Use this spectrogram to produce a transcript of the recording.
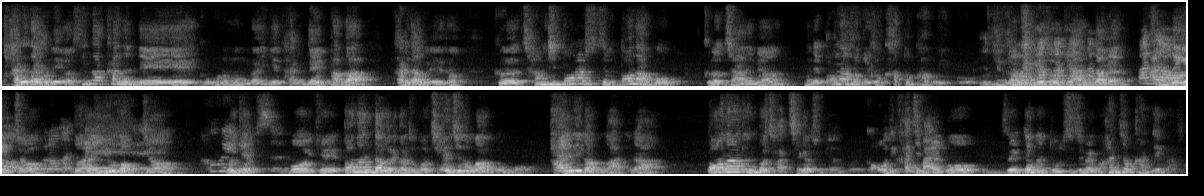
다르다 그래요. 생각하는 뇌의 그 호르몬과 이게 다, 뇌파가 다르다 그래서 그 잠시 떠날 수 있으면 떠나고 그렇지 않으면 근데 떠나서 계속 카톡하고 있고 떠나서 계속 이렇게 한다면. 안 되겠죠. 안 떠날 돼. 이유가 없죠. 뭐 이렇게 없어요. 뭐 이렇게 떠난다 그래가지고 뭐 제주도 가고 뭐 발리 가고가 아니라 떠나는 것 자체가 중요한 거예요. 그러니까 어디 가지 말고 음. 쓸데없는 돈 쓰지 말고 한적한 데 가서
